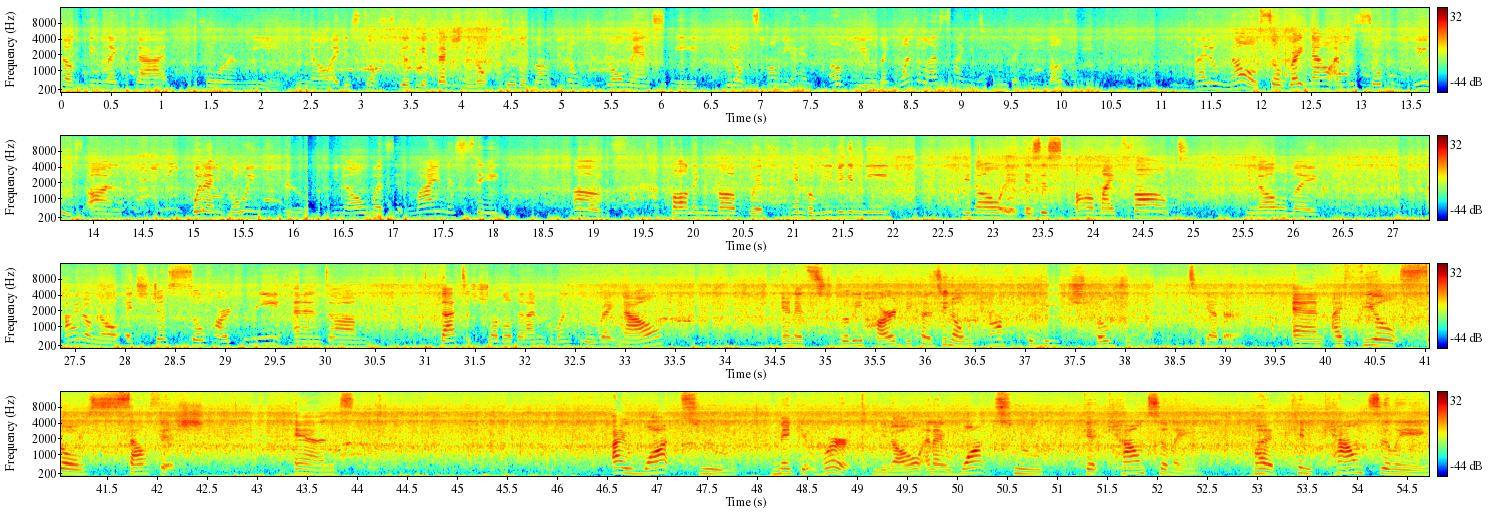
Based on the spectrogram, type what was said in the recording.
something like that for me. You know, I just don't feel the affection. I don't feel the love. You don't romance me. You don't tell me I love you. Like, when's the last time you told me that you love me? I don't know. So right now, I'm just so confused on what I'm going through. You know, was it my mistake of falling in love with him believing in me? You know, is this all my fault? You know, like, I don't know. It's just so hard for me, and um, that's a struggle that I'm going through right now. And it's really hard because, you know, we have three children together. And I feel so selfish. And I want to make it work, you know, and I want to get counseling. But can counseling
